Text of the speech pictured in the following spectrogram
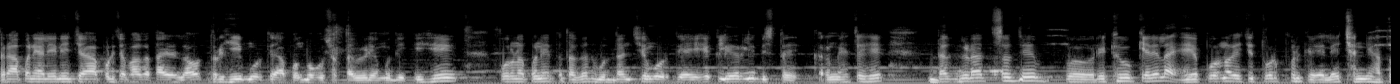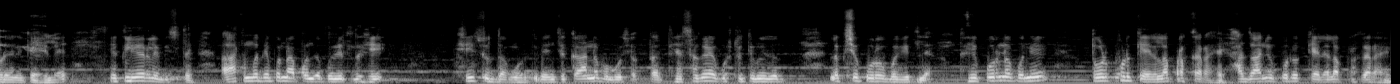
तर आपण या लेणीच्या पुढच्या भागात आलेलो आहोत. तर ही मूर्ती आपण बघू शकता व्हिडिओमध्ये की हे पूर्णपणे तथागत बुद्धांची मूर्ती आहे. हे क्लिअरली दिसतंय. कारण ह्याचं हे दगडाचं जे रेखीव केलेलं आहे हे पूर्ण याची तोडफोड केलेली आहे छन्नी हातोड्याने केलेलं आहे. हे क्लिअरली दिसतंय. आतमध्ये पण आपण जर बघितलं ही ही सुद्धा मूर्ती त्यांची कानं बघू शकतात. ह्या सगळ्या गोष्टी तुम्ही जर लक्षपूर्वक बघितल्या तर हे पूर्णपणे तोडफोड केलेला प्रकार आहे. हा जाणीवपूर्वक केलेला प्रकार आहे.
